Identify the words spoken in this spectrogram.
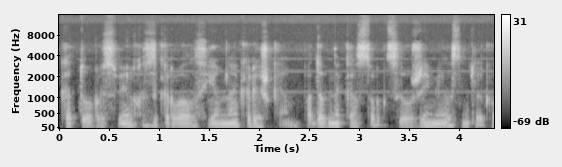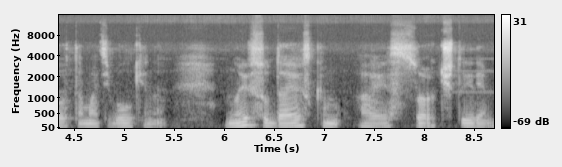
которую сверху закрывала съемная крышка. Подобная конструкция уже имелась не только в автомате Булкина, но и в Судаевском АС-44.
